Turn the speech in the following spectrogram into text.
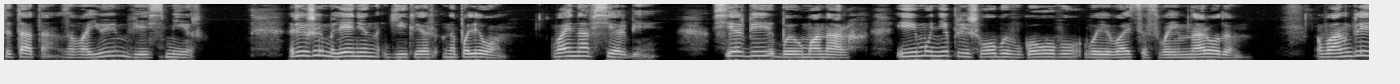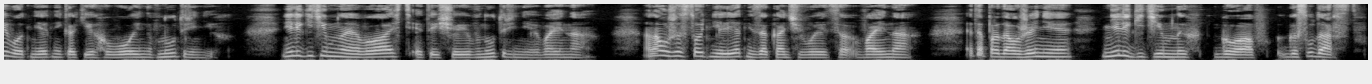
Цитата «Завоюем весь мир». Режим Ленин, Гитлер, Наполеон. Война в Сербии. В Сербии был монарх, и ему не пришло бы в голову воевать со своим народом. В Англии вот нет никаких войн внутренних. Нелегитимная власть – это еще и внутренняя война. Она уже сотни лет не заканчивается война. Это продолжение нелегитимных глав государств.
